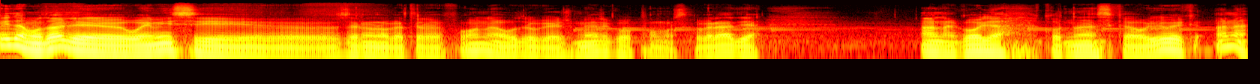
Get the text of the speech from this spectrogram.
Idemo dalje u emisiji e, Zelenog telefona, udruge Žmergo, Pomorskog radija. Ana Golja kod nas kao i uvijek. Ana,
